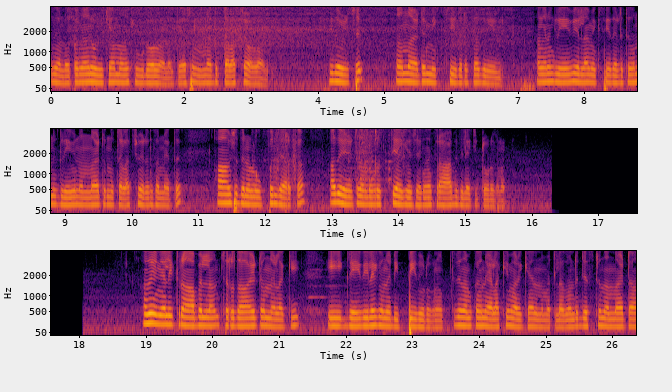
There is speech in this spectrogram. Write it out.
ഇതുണ്ട്. ഇപ്പോൾ ഞാൻ ഒഴിക്കാൻ പോകുന്ന ചൂടുവെള്ളമാണ്. അത്യാവശ്യം നന്നായിട്ട് തിളച്ച വെള്ളമാണ്. ഇതൊഴിച്ച് നന്നായിട്ട് മിക്സ് ചെയ്തെടുക്കുക ഗ്രേവി. അങ്ങനെ ഗ്രേവി എല്ലാം മിക്സ് ചെയ്തെടുത്ത് ഒന്ന് ഗ്രേവി നന്നായിട്ടൊന്ന് തിളച്ച് വരുന്ന സമയത്ത് ആവശ്യത്തിനുള്ള ഉപ്പും ചേർക്കുക. അത് കഴിഞ്ഞിട്ട് നമ്മൾ വൃത്തിയാക്കി വെച്ചേക്കുന്ന ക്രാബ് ഇതിലേക്ക് ഇട്ട് കൊടുക്കണം. അത് കഴിഞ്ഞാൽ ഈ ക്രാബെല്ലാം ചെറുതായിട്ടൊന്ന് ഇളക്കി ഈ ഗ്രേവിയിലേക്ക് ഒന്ന് ഡിപ്പ് ചെയ്ത് കൊടുക്കണം. ഒത്തിരി നമുക്കങ്ങനെ ഇളക്കി മറിക്കാനൊന്നും പറ്റില്ല. അതുകൊണ്ട് ജസ്റ്റ് നന്നായിട്ട് ആ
